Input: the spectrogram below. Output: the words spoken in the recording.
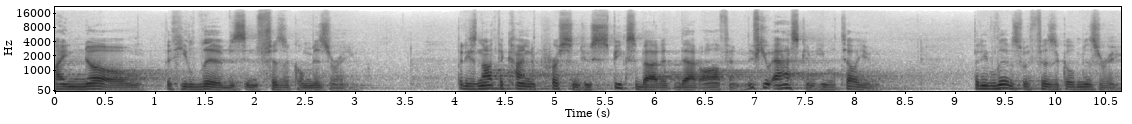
I know that he lives in physical misery, but he's not the kind of person who speaks about it that often. If you ask him, he will tell you. But he lives with physical misery.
